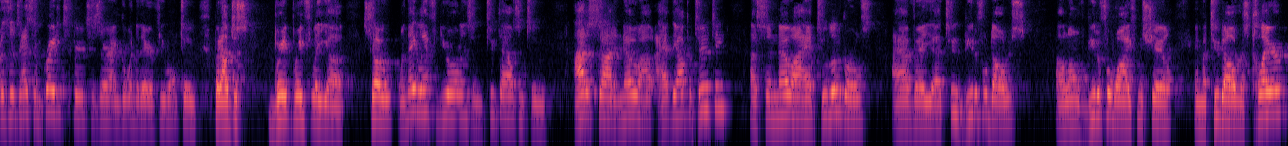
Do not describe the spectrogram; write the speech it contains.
I had some great experiences there. I can go into there if you want to, but I'll just brief, briefly. Uh, so when they left New Orleans in 2002, I decided no. I had the opportunity. I said no. I had two little girls I have a uh, two beautiful daughters, along with beautiful wife Michelle, and my two daughters Claire,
